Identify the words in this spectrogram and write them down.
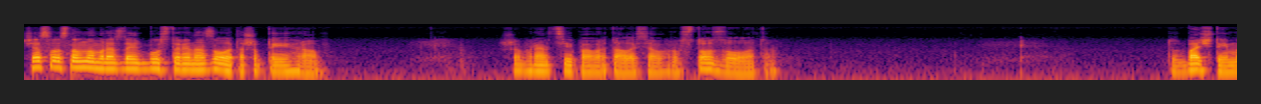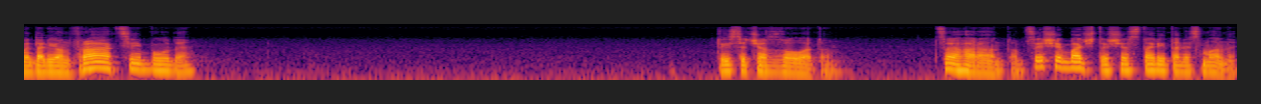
Зараз в основному роздають бустери на золото, щоб ти грав. Щоб гравці поверталися в гру 100 золота. Тут, бачите, і медальйон фракцій буде. Тисяча золота. Це гарантом. Це ще, бачите, ще старі талісмани.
